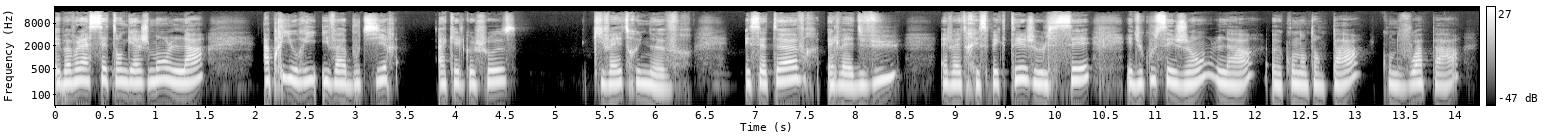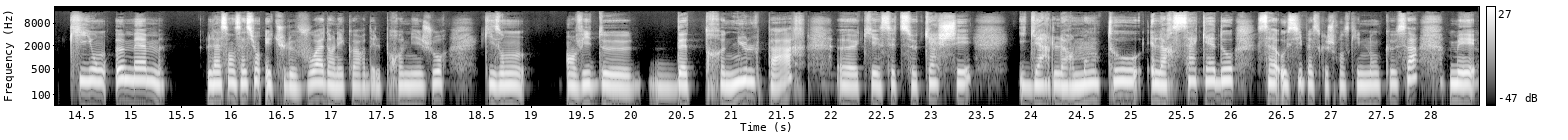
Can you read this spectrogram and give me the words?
et ben voilà cet engagement-là, a priori, il va aboutir à quelque chose qui va être une œuvre. Et cette œuvre, elle va être vue, elle va être respectée, je le sais. Et du coup, ces gens-là, euh, qu'on n'entend pas, qu'on ne voit pas, qui ont eux-mêmes la sensation, et tu le vois dans les corps dès le premier jour, qu'ils ont envie de d'être nulle part, euh, qui essaient de se cacher. Ils gardent leur manteau et leur sac à dos. Ça aussi parce que je pense qu'ils n'ont que ça, mais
